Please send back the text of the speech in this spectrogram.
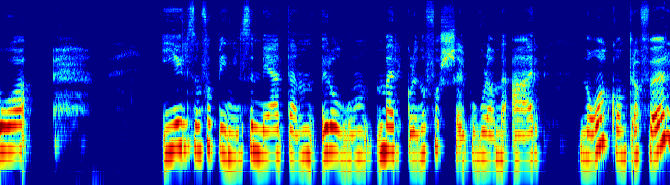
og i liksom forbindelse med den rollen, merker du noe forskjell på hvordan det er nå kontra før?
